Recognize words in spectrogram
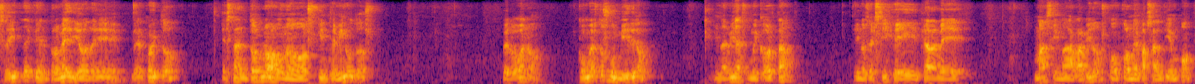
Se dice que el promedio del coito está en torno a unos 15 minutos. Pero bueno, como esto es un vídeo, y la vida es muy corta, y nos exige ir cada vez más y más rápido conforme pasa el tiempo,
